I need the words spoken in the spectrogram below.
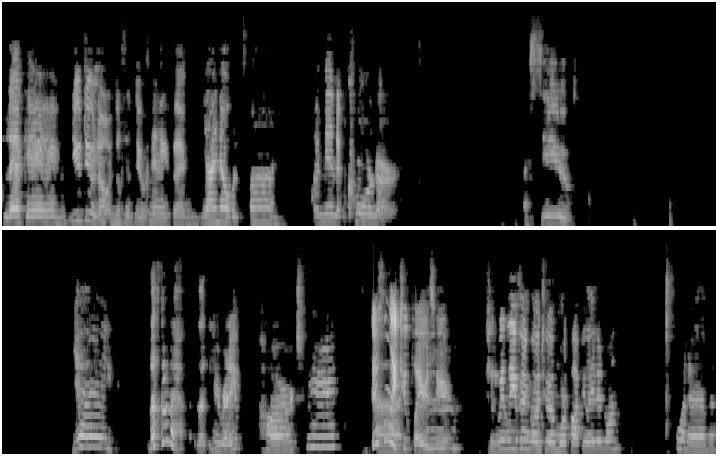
clicking. You do know it doesn't do anything. Yeah, I know, but it's fun. I'm in a corner. I see you. Yay! Let's go to the. let- You ready? Party. There's only Uh, two players here. Should we leave and go into a more populated one? Whatever.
